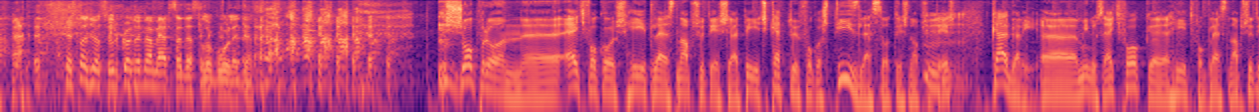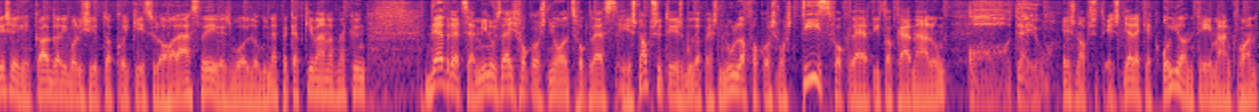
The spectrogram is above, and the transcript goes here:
Ez nagyon szurkolt, hogy a Mercedes logó legyen. Sopron eh, egy fokos, 7 lesz napsütéssel, Pécs 2 fokos, 10 lesz ott is napsütés. Hmm. Calgary mínusz 1 fok, 7 fok lesz napsütés. Egyébként Calgaryból is írtak, hogy készül a halászlév, és boldog ünnepeket kívánnak nekünk. Debrecen mínusz 1 fokos, 8 fok lesz, és napsütés. Budapest 0 fokos, most 10 fok lehet itt akár nálunk, Ó, de jó. és napsütés. Gyerekek, olyan témánk van,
